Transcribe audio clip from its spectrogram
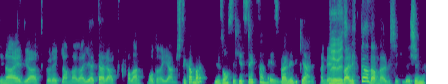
Bina ediyor artık o reklamlardan. Yeter artık falan moduna gelmiştik ama 118-80 ezberledik yani. Hani evet. ezberletti adamlar bir şekilde. Şimdi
